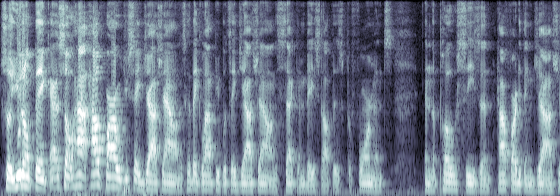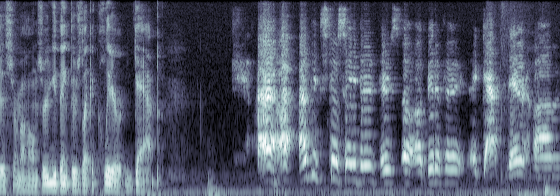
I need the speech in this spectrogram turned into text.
So you don't think uh, so? How, how far would you say Josh Allen is? I think a lot of people say Josh Allen is second based off his performance in the postseason. How far do you think Josh is from Mahomes, or do you think there's like a clear gap? I, I, I would still say there, there's a, a bit of a, a gap there, um,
